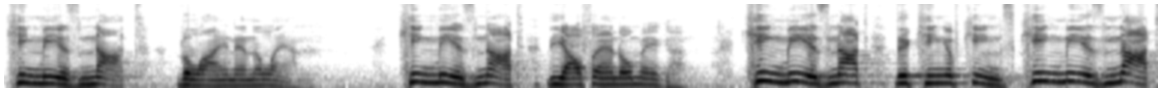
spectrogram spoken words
King Me is not the lion and the lamb. King Me is not the Alpha and Omega. King Me is not the King of Kings. King Me is not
